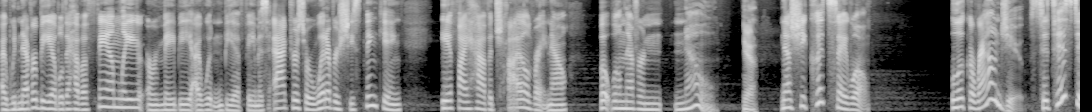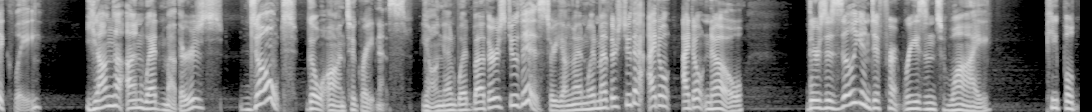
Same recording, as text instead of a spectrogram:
I would never be able to have a family, or maybe I wouldn't be a famous actress, or whatever she's thinking if I have a child right now, but we'll never n- know. Yeah. Now, she could say, well, look around you. Statistically, young unwed mothers don't go on to greatness. Young unwed mothers do this or young unwed mothers do that. I don't I don't know. There's a zillion different reasons why people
